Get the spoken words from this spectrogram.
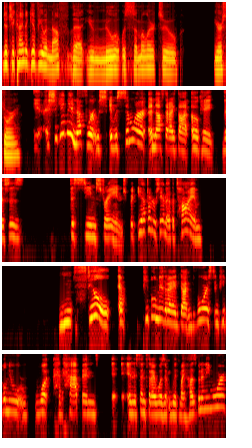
did she kind of give you enough that you knew it was similar to your story yeah, she gave me enough where it was it was similar enough that I thought, okay, this is this seems strange. But you have to understand at the time, still people knew that I had gotten divorced and people knew what had happened in the sense that I wasn't with my husband anymore.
